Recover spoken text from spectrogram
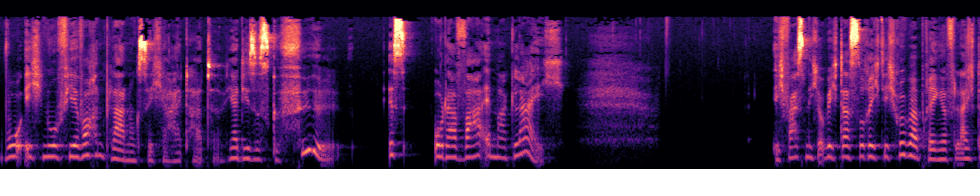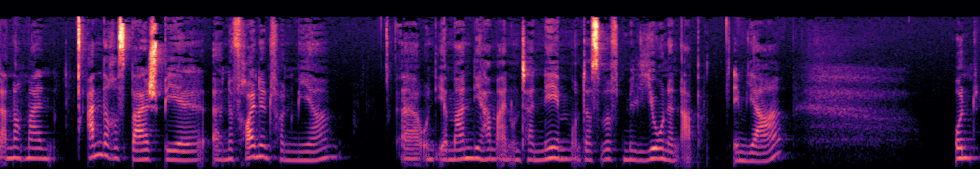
wo ich nur vier Wochen Planungssicherheit hatte. Ja, dieses Gefühl ist oder war immer gleich. Ich weiß nicht, ob ich das so richtig rüberbringe. Vielleicht dann noch mal ein anderes Beispiel. Eine Freundin von mir äh, und ihr Mann, die haben ein Unternehmen und das wirft Millionen ab im Jahr. Und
